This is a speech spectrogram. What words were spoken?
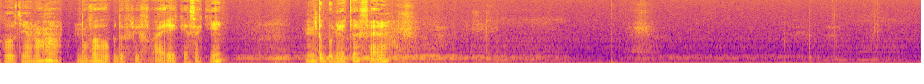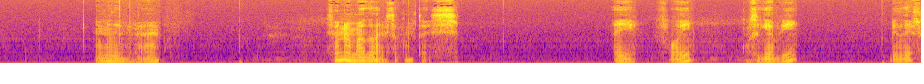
Coloquei a nova, nova roupa do Free Fire, que é essa aqui. Muito bonita, sério. Não me lembrar. Isso é normal, galera. Isso acontece. Aí, foi. Consegui abrir. Beleza.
